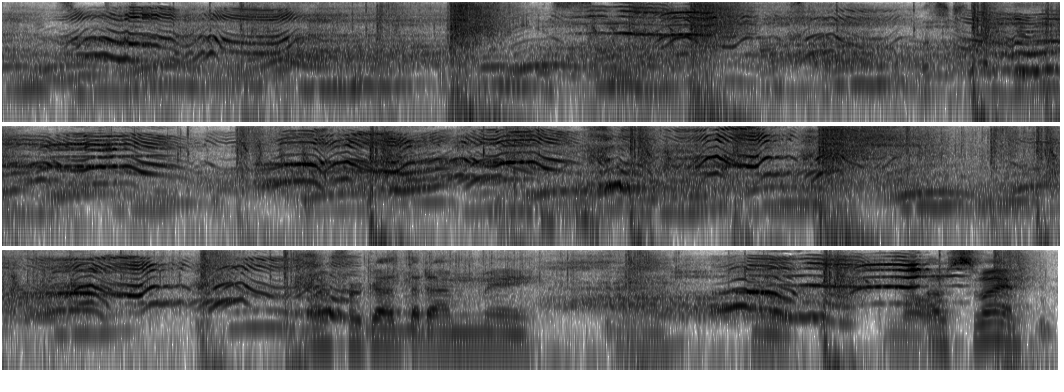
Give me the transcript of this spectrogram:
I need some time. Forgot that I'm May. No, No. I'm Sven.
